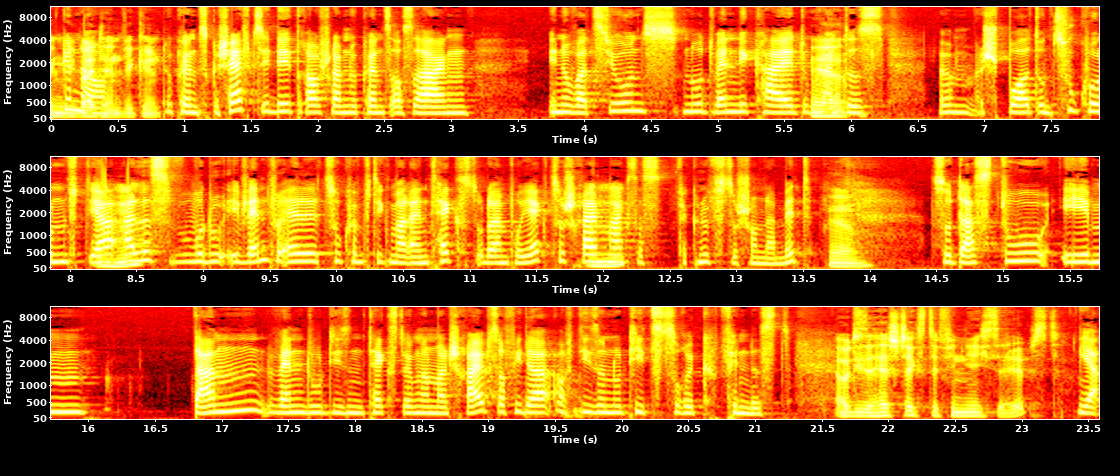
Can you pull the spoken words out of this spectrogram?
irgendwie genau. weiterentwickeln. Du könntest Geschäftsidee draufschreiben, du könntest auch sagen Innovationsnotwendigkeit, du ja. könntest ähm, Sport und Zukunft, ja, mhm. alles, wo du eventuell zukünftig mal einen Text oder ein Projekt zu schreiben mhm. magst, das verknüpfst du schon damit, ja. sodass du eben dann, wenn du diesen Text irgendwann mal schreibst, auch wieder auf diese Notiz zurückfindest. Aber diese Hashtags definiere ich selbst? Ja,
